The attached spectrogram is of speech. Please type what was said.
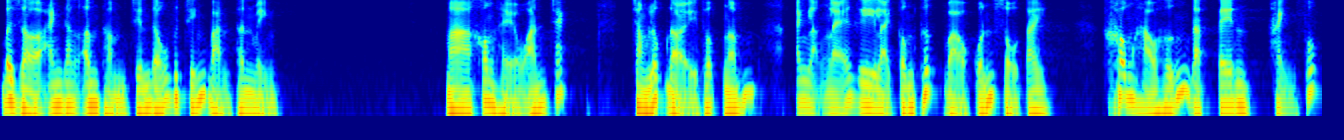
Bây giờ anh đang âm thầm chiến đấu với chính bản thân mình mà không hề oán trách. Trong lúc đợi thuốc ngấm, anh lặng lẽ ghi lại công thức vào cuốn sổ tay. Không hào hứng đặt tên hạnh phúc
